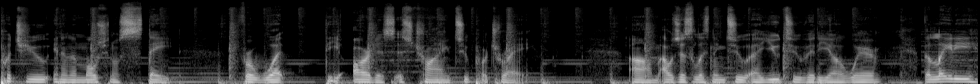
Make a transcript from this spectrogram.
put you in an emotional state for what the artist is trying to portray. Um, I was just listening to a YouTube video where the lady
